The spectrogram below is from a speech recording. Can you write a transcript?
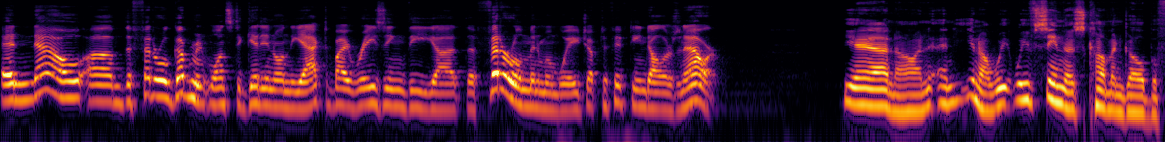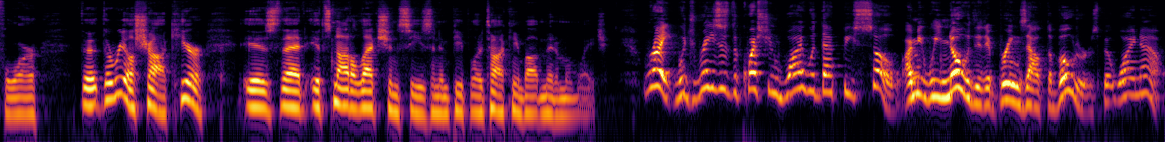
and now um, the federal government wants to get in on the act by raising the uh, the federal minimum wage up to fifteen dollars an hour. yeah, no, and and you know we we've seen this come and go before. The the real shock here is that it's not election season and people are talking about minimum wage. Right, which raises the question: Why would that be so? I mean, we know that it brings out the voters, but why now?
